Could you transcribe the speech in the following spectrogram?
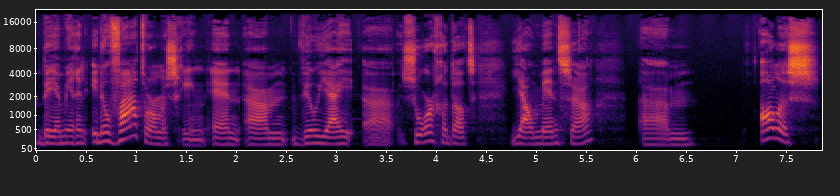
Ben je meer een innovator misschien? En ehm, wil jij uh, zorgen dat jouw mensen um, alles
